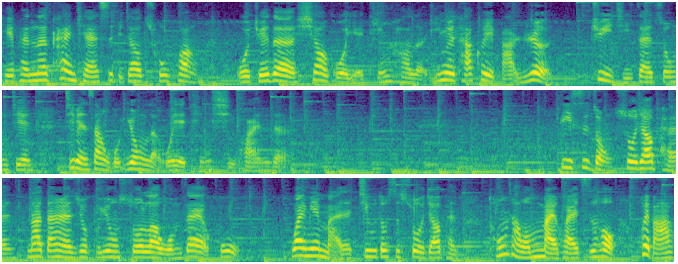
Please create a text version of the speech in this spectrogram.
铁盆呢看起来是比较粗犷，我觉得效果也挺好的，因为它可以把热聚集在中间。基本上我用了，我也挺喜欢的。第四种塑胶盆，那当然就不用说了，我们在户外面买的几乎都是塑胶盆，通常我们买回来之后会把它。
